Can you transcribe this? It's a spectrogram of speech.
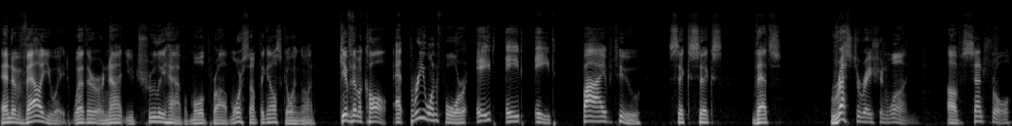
and evaluate whether or not you truly have a mold problem or something else going on. Give them a call at 314 888 5266. That's Restoration One of Central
